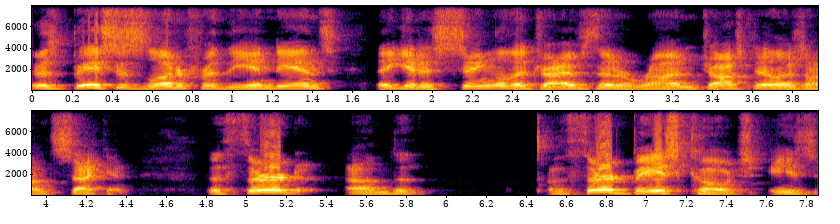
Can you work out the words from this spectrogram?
There's bases loaded for the Indians. They get a single that drives in a run. Josh Naylor's on second. The third, um, the the third base coach is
